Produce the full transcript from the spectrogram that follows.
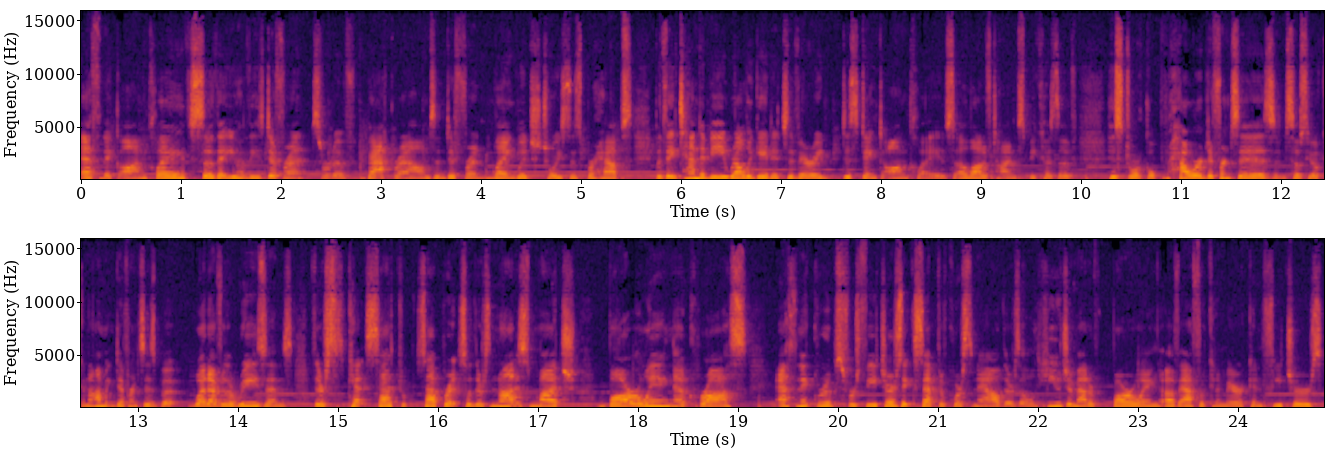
ethnic enclaves so that you have these different sort of backgrounds and different language choices, perhaps, but they tend to be relegated to very distinct enclaves a lot of times because of historical power differences and socioeconomic differences. But whatever the reasons, they're kept separate. So there's not as much borrowing across ethnic groups for features, except, of course, now there's a huge amount of borrowing of African American features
